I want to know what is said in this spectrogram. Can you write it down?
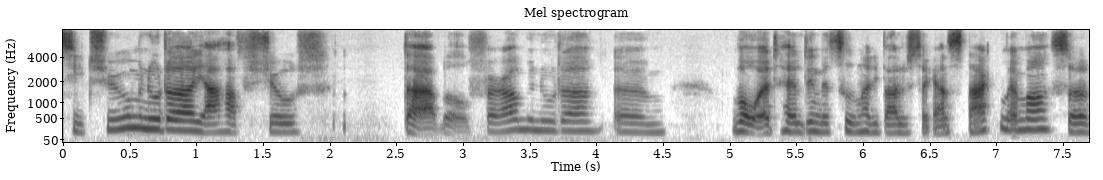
10-20 minutter. Jeg har haft shows, der har været 40 minutter, øhm, hvor at halvdelen af tiden har de bare lyst til at gerne snakke med mig. Så,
